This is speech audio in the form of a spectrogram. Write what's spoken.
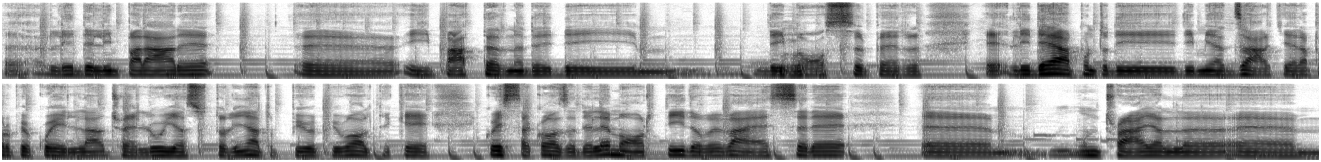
eh, dell'imparare eh, i pattern dei, dei, dei mm-hmm. boss per eh, l'idea appunto di, di, Miyazaki era proprio quella cioè lui ha sottolineato più e più volte che questa cosa delle morti doveva essere ehm, un trial ehm,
